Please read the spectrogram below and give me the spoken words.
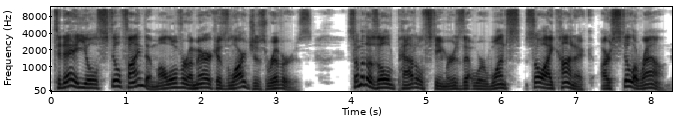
Today, you'll still find them all over America's largest rivers. Some of those old paddle steamers that were once so iconic are still around,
